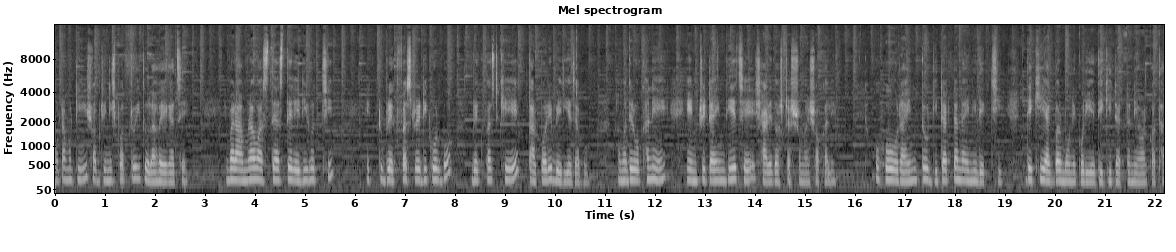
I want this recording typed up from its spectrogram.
মোটামুটি সব জিনিসপত্রই তোলা হয়ে গেছে। এবার আমরাও আস্তে আস্তে রেডি হচ্ছি, একটু ব্রেকফাস্ট রেডি করব ব্রেকফাস্ট খেয়ে তারপরে বেরিয়ে যাব। আমাদের ওখানে এন্ট্রি টাইম দিয়েছে সাড়ে দশটার সময় সকালে। ওহো, রাইন তোর গিটারটা নেয়নি দেখছি। দেখি একবার মনে করিয়ে দিই গিটারটা নেওয়ার কথা।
